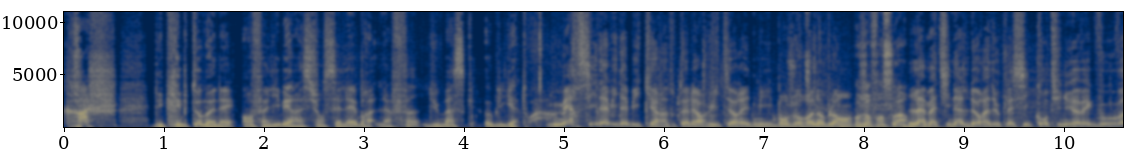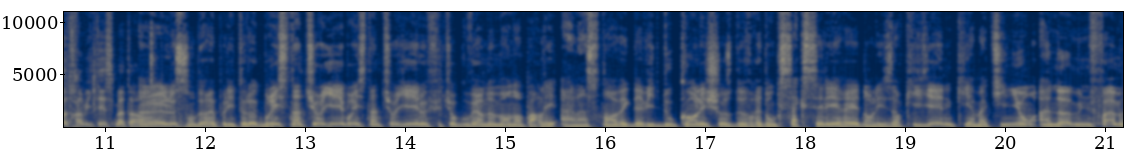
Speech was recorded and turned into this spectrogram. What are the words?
crash des crypto-monnaies. Enfin, Libération célèbre la fin du masque obligatoire. Merci David Abiker. À tout à l'heure, 8h30. Bonjour Renaud Blanc. Bonjour François. La matinale de Radio Classique continue avec vous. Votre invité ce matin. Euh, le sondeur et politologue Brice Teinturier. Brice Teinturier, le futur gouvernement, en parlait à l'instant avec David Doucan. Les choses devraient donc s'accélérer dans les heures qui viennent. Qui a Matignon? Un homme, une femme,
